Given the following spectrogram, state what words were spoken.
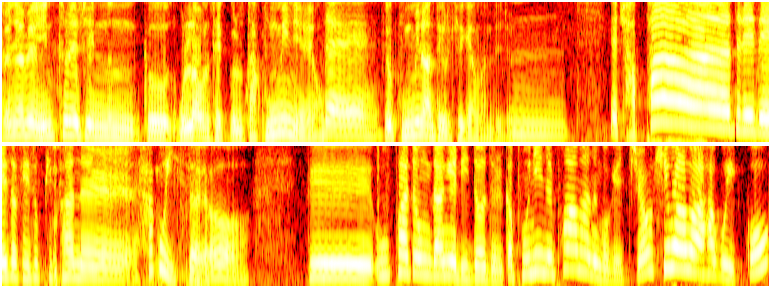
왜냐하면 인터넷에 있는 그 올라오는 댓글도 다 국민이에요. 네. 그 국민한테 그렇게 얘기하면 안 되죠. 음, 그러니까 좌파들에 대해서 계속 비판을 하고 있어요. 그 우파 정당의 리더들, 그러니까 본인을 포함하는 거겠죠. 희화화하고 있고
